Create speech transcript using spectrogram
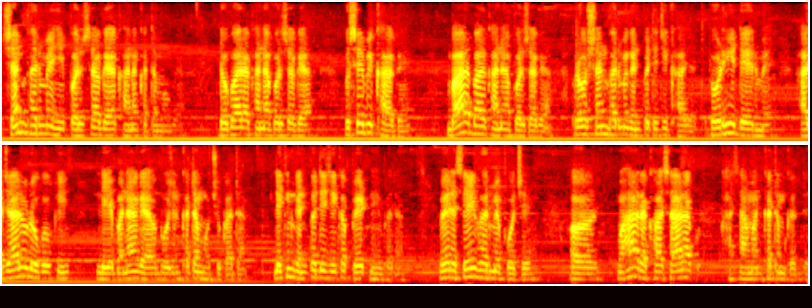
क्षण भर में ही परोसा गया, खाना खत्म हो गया। दोबारा खाना परोसा गया, उसे भी खा गए। बार बार खाना परोसा गया, पर वो क्षण भर में गणपति जी खा जाते। थोड़ी ही देर में हज़ारों लोगों के लिए बना गया भोजन खत्म हो चुका था, लेकिन गणपति जी का पेट नहीं भरा। वे रसोई घर में पहुँचे और वहाँ रखा सारा सामान खत्म कर दे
